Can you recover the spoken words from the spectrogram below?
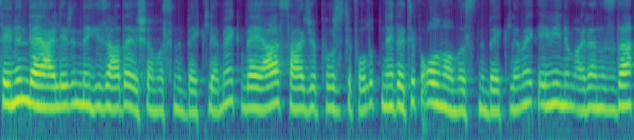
senin değerlerinle hizada yaşamasını beklemek veya sadece pozitif olup negatif olmamasını beklemek. Eminim aranızda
